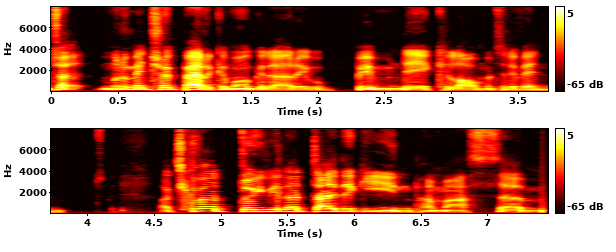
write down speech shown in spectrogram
Ond maen nhw'n mynd trwy Bergamo gyda rhyw 50 km i fynd. A ti'n cofio 2021 pan math um,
